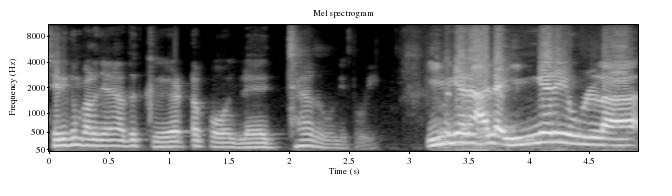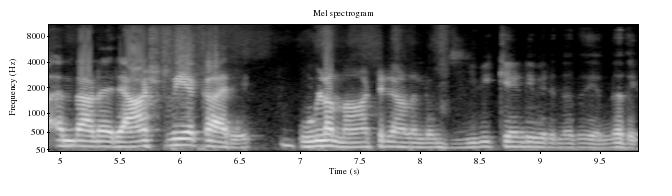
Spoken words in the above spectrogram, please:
ശരിക്കും പറഞ്ഞാൽ അത് കേട്ടപ്പോൾ ലജ്ജ തോന്നിപ്പോയി. ഇങ്ങനെ അല്ല ഇങ്ങനെയുള്ള എന്താണ് രാഷ്ട്രീയക്കാര് ഉള്ള നാട്ടിലാണല്ലോ ജീവിക്കേണ്ടി വരുന്നത് എന്നതിൽ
